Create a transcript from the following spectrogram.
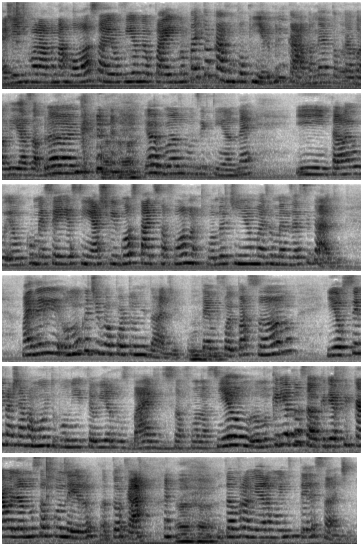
a gente morava na roça, eu via meu pai, meu pai tocava um pouquinho, ele brincava, né? Tocava ali Asa Branca Aham. e algumas musiquinhas, né? E então eu, eu comecei assim, acho que gostar de sanfona quando eu tinha mais ou menos essa idade. Mas aí eu nunca tive a oportunidade. O Uhum. tempo foi passando e eu sempre achava muito bonito. Eu ia nos bailes de sanfona assim. Eu, eu não queria dançar, eu queria ficar olhando o sanfoneiro a tocar. Aham. Então pra mim era muito interessante.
